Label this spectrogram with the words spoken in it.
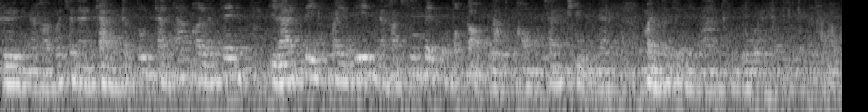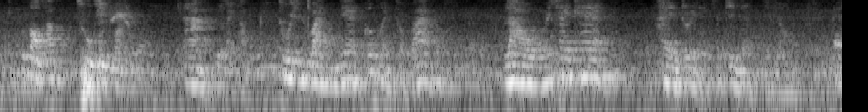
ขึ้นนะครับ เพราะฉะนั้นการกระตุ้นการสร้างคอลลาเจนอิลาสตินไฟบรินนะครับ ซึ่งเป็นองค์ประกอบหลักของชั้นผิวเนี่ยมันก็จะมีมากขึ้นด้วยนะครับคุณหมอครับ two in one อ่าคืออะไรครับทูอินวันเนี่ยก็เหมือนกับว่าเราไม่ใช่แค่ ไฮเดรตสกินอย่างเดียว แต่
